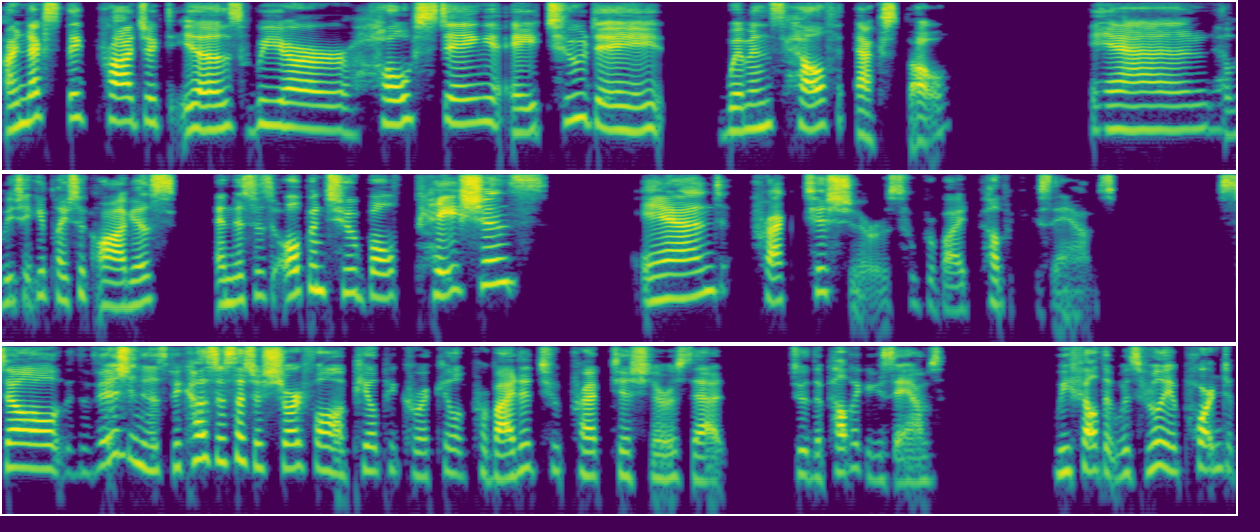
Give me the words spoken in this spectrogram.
Our next big project is we are hosting a two day Women's Health Expo. And it'll be taking place in August. And this is open to both patients and practitioners who provide pelvic exams. So the vision is because there's such a shortfall in POP curriculum provided to practitioners that do the pelvic exams, we felt it was really important to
